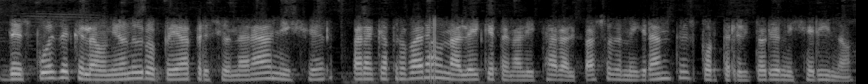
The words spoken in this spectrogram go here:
después de que la Unión Europea presionara a Níger para que aprobara una ley que penalizara el paso de migrantes por territorio nigerino,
